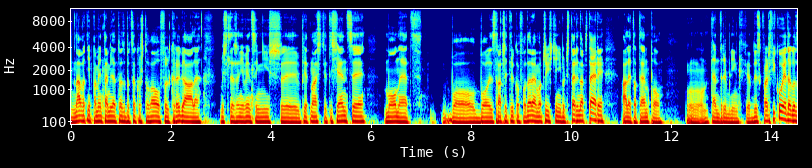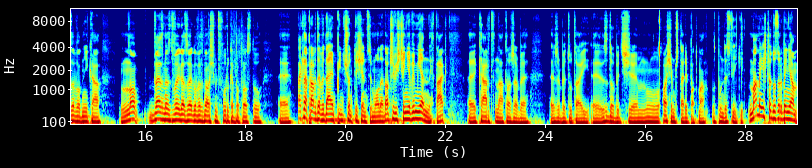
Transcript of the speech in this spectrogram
Nawet nie pamiętam, ile to SBC kosztowało Felkryga, ale myślę, że nie więcej niż e, 15 tysięcy monet, bo, bo jest raczej tylko foderem. Oczywiście niby 4 na 4 ale to tempo, mm, ten dribbling dyskwalifikuje tego zawodnika. No, wezmę z dwojga złego, wezmę 8 czwórkę po prostu. E, Tak naprawdę wydałem 50 tysięcy monet, oczywiście niewymiennych, tak? E, Kart na to, żeby, żeby tutaj e, zdobyć em, 8-4 potma z Bundesligi. Mamy jeszcze do zrobienia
